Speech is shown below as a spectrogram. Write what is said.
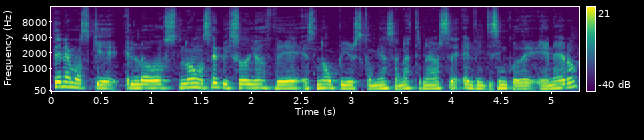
Tenemos que los nuevos episodios de Snowpiercer comienzan a estrenarse el 25 de enero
